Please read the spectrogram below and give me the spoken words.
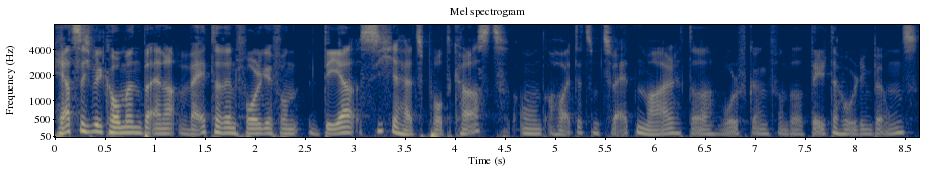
Herzlich willkommen bei einer weiteren Folge von der Sicherheitspodcast und heute zum zweiten Mal der Wolfgang von der Delta Holding bei uns.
